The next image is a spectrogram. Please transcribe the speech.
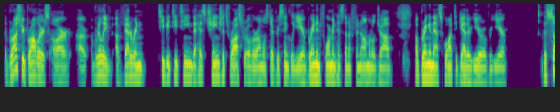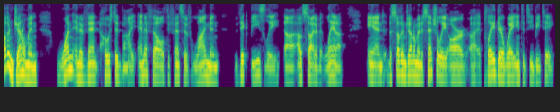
The Broad Street Brawlers are, are really a veteran TBT team that has changed its roster over almost every single year. Brandon Foreman has done a phenomenal job of bringing that squad together year over year. The Southern Gentlemen won an event hosted by NFL defensive lineman Vic Beasley uh, outside of Atlanta. And the Southern Gentlemen essentially are uh, played their way into TBT.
